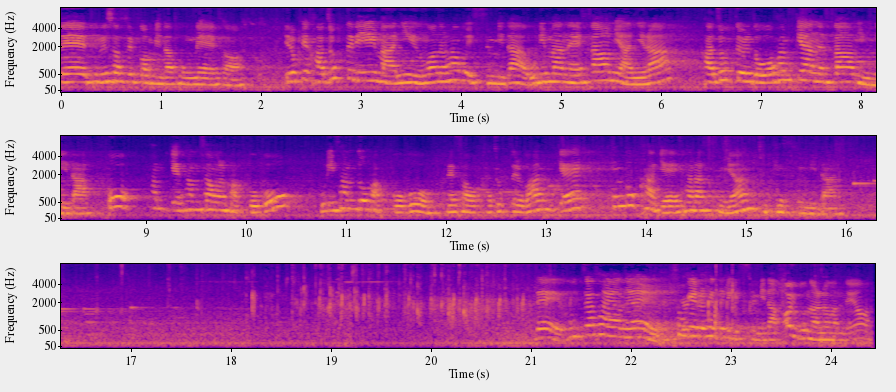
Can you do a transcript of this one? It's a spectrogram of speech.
네, 들으셨을 겁니다, 동네에서. 이렇게 가족들이 많이 응원을 하고 있습니다. 우리만의 싸움이 아니라 가족들도 함께하는 싸움입니다. 꼭 함께 삼성을 바꾸고 우리 삶도 바꾸고 그래서 가족들과 함께 행복하게 살았으면 좋겠습니다. 때 문자 사연을 소개를 해드리겠습니다. 어이구 날라갔네요.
